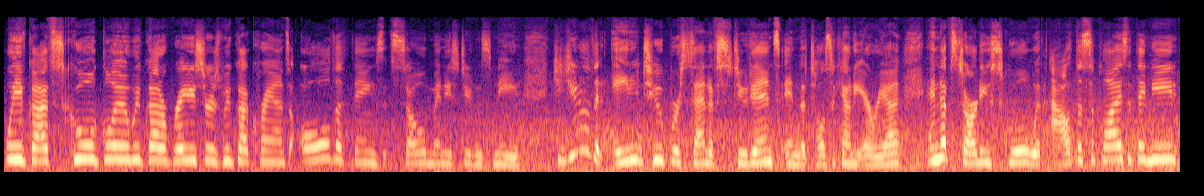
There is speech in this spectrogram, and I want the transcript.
We've got school glue, we've got erasers, we've got crayons, all the things that so many students need. Did you know that 82% of students in the Tulsa County area end up starting school without the supplies that they need?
